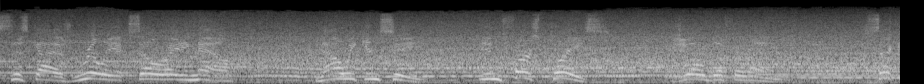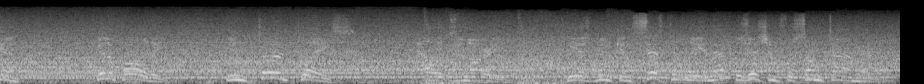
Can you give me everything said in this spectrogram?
Yes, this guy is really accelerating now. Now we can see. In first place, Gil de. Second, Fittipaldi. In third place, Alex Zanardi. He has been consistently in that position for some time now.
